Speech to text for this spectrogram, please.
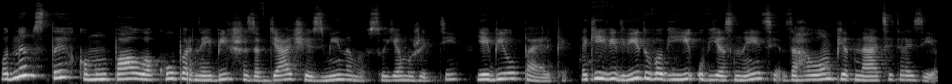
Одним з тих, кому Паула Купер найбільше завдячує змінами в своєму житті, є Біл Пельке, який відвідував її у в'язниці загалом 15 разів.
